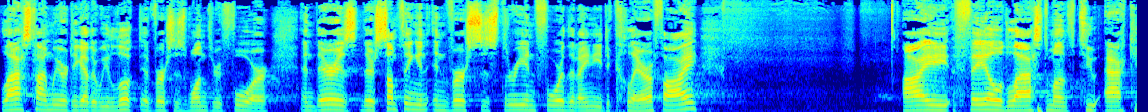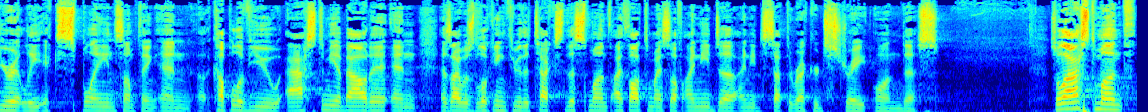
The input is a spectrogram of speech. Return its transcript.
last time we were together, we looked at verses 1 through 4, and there is, there's something in, in verses 3 and 4 that I need to clarify. I failed last month to accurately explain something, and a couple of you asked me about it. And as I was looking through the text this month, I thought to myself, I need to, I need to set the record straight on this. So last month,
